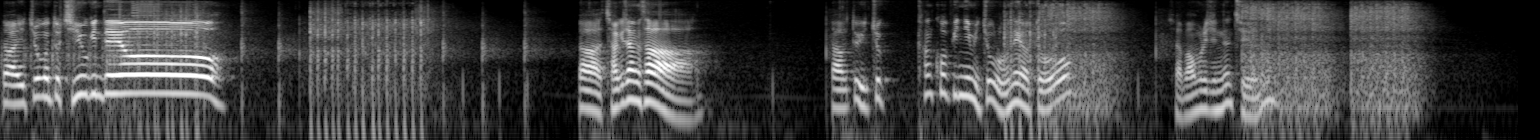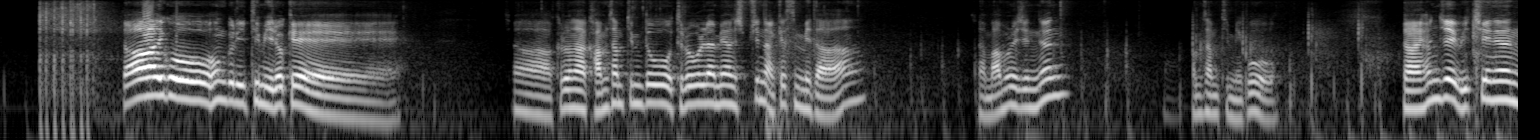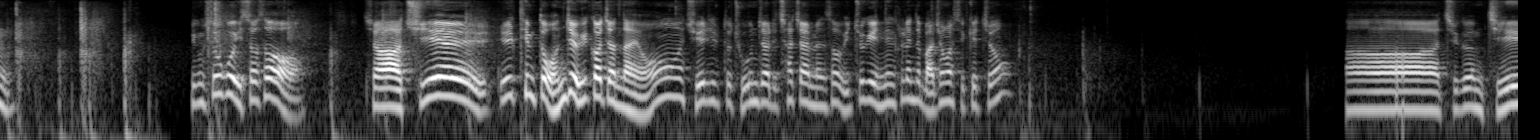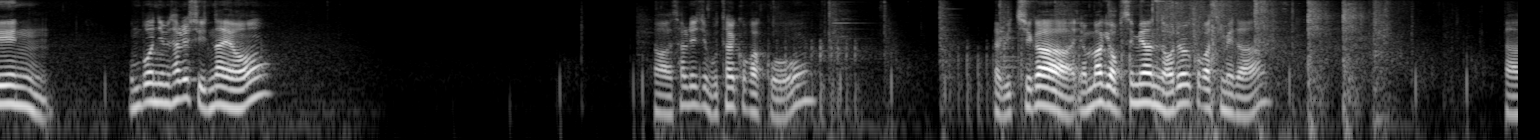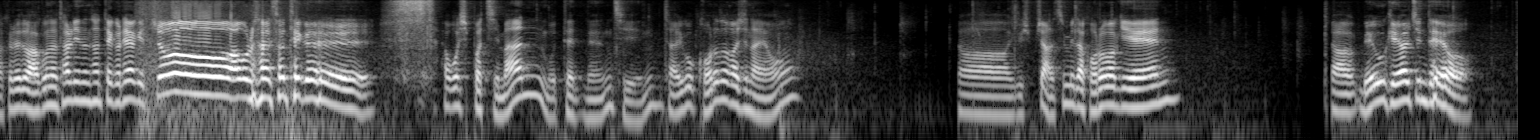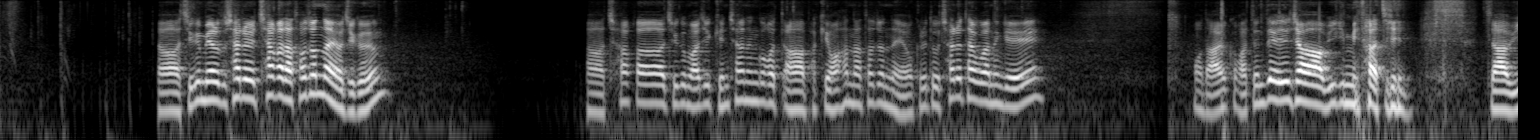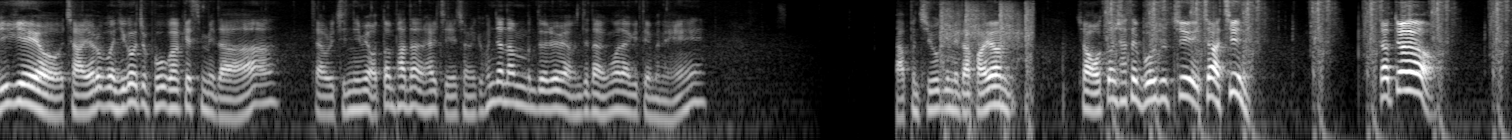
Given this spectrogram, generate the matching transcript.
자 이쪽은 또 지옥인데요. 자 자기장사. 자 또 이쪽 칸코피님 이쪽으로 오네요 또 자 마무리 짓는 진 자, 아이고, 헝그리 팀이 이렇게. 자, 그러나 감삼팀도 들어오려면 쉽지는 않겠습니다. 자, 마무리 짓는 감삼팀이고. 자 현재 위치는 지금 쏘고 있어서 자 GL 1팀 또 언제 여기까지 왔나요? GL 1팀 또 좋은 자리 차지하면서 위쪽에 있는 클랜들 마중할 수 있겠죠? 어 지금 진 본보님 살릴 수 있나요? 자 살리지 못할 것 같고 자 위치가 연막이 없으면 어려울 것 같습니다 자 그래도 아군을 살리는 선택을 해야겠죠 아군을 살리는 선택을 하고 싶었지만 못했는 진. 자, 이거 걸어서 가시나요? 자, 이거 쉽지 않습니다. 걸어가기엔. 자, 매우 계열진데요. 자, 지금이라도 차를, 차가 다 터졌나요, 지금? 아, 차가 지금 아직 괜찮은 것 같, 아, 바퀴 하나 터졌네요. 그래도 차를 타고 가는 게, 어, 나을 것 같은데, 자, 위기입니다, 진. 자, 위기에요. 자, 여러분, 이거 좀 보고 가겠습니다. 자, 우리 진님이 어떤 판단을 할지, 저는 이렇게 혼자 남은 분들을 언제나 응원하기 때문에. 나쁜 지옥입니다. 과연, 자, 어떤 샷을 보여줄지. 자, 진! 자, 뛰어요!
